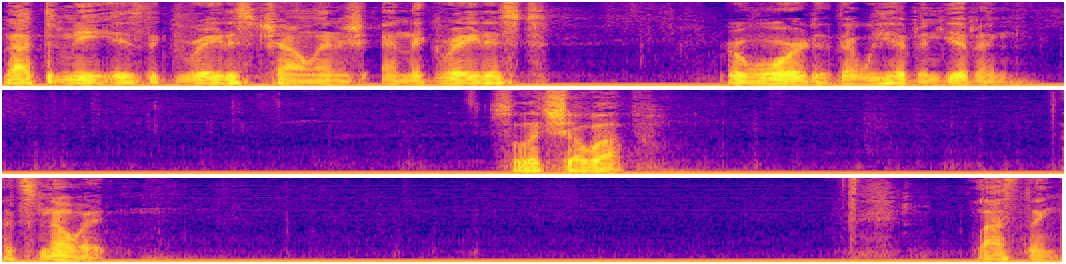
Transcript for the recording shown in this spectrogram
That to me is the greatest challenge and the greatest reward that we have been given. So let's show up. Let's know it. Last thing.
